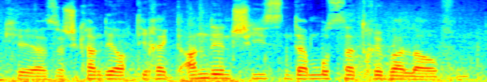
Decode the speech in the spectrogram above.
Okay, also ich kann die auch direkt an den schießen, der muss nicht drüber laufen.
